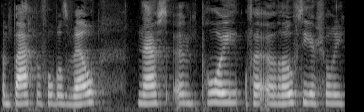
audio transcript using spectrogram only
een paard bijvoorbeeld wel naast een prooi of een roofdier, sorry,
